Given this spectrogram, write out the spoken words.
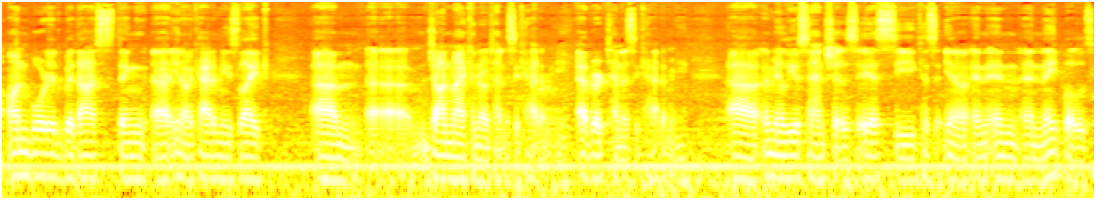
onboarded with us, thing, uh, you know, academies like um, uh, John McEnroe Tennis Academy, Evert Tennis Academy, uh, Emilio Sanchez, ASC, because you know, in, in, in Naples,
